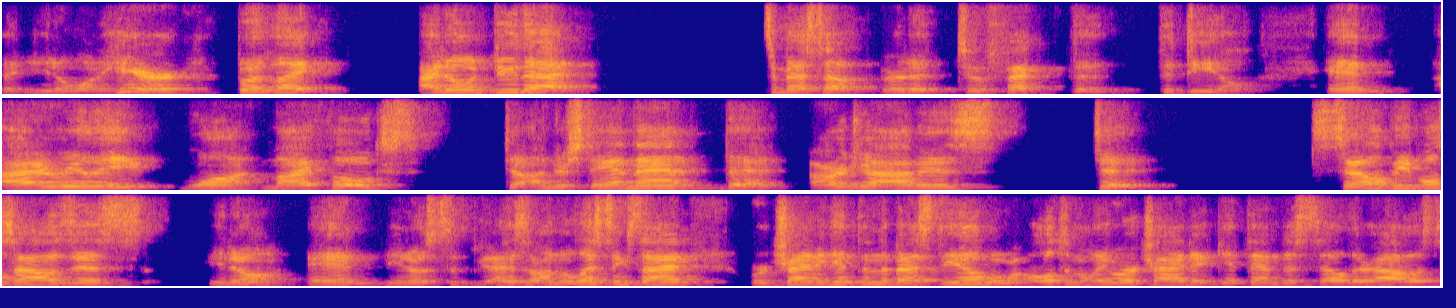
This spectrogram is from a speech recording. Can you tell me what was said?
that you don't want to hear, but like I don't do that to mess up or to, to affect the the deal. And I really want my folks to understand that that our job is to sell people's houses you know and you know as on the listing side we're trying to get them the best deal but ultimately we're trying to get them to sell their house.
